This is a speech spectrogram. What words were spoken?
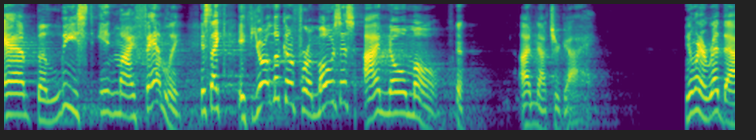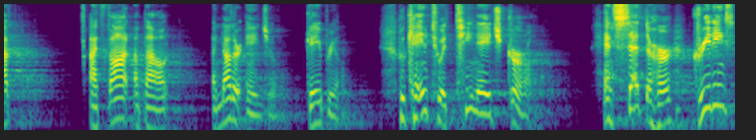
am the least in my family. It's like if you're looking for a Moses, I'm no Mo. I'm not your guy. You know, when I read that, I thought about another angel, Gabriel, who came to a teenage girl and said to her, Greetings,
